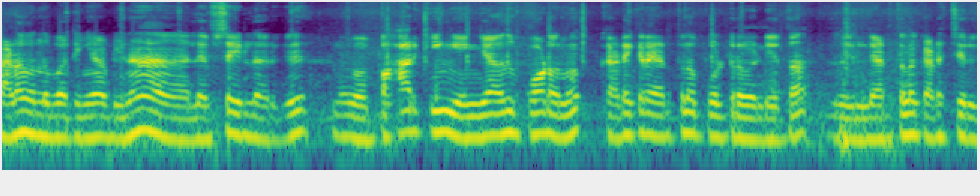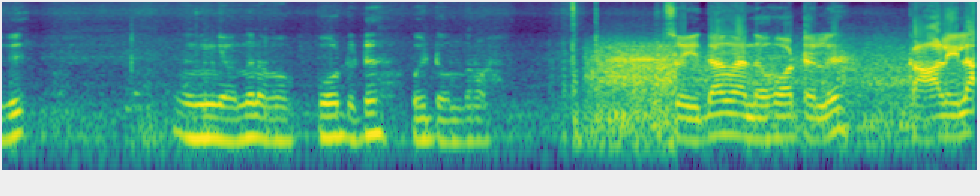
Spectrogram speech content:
கடை வந்து பார்த்திங்க அப்படின்னா லெஃப்ட் சைடில் இருக்குது நம்ம பார்க்கிங் எங்கேயாவது போடணும். கிடைக்கிற இடத்துல போட்டுற வேண்டியது தான் இந்த இடத்துல கிடச்சிருக்கு. இங்கே வந்து நம்ம போட்டுட்டு போயிட்டு வந்துடும் ஸோ இதாங்க அந்த ஹோட்டலு காலையில்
